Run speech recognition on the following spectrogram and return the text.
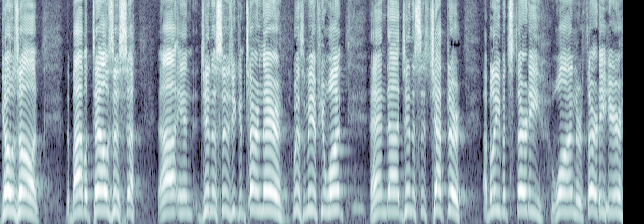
goes on. The Bible tells us uh, uh, in Genesis, you can turn there with me if you want, and uh, Genesis chapter, I believe it's 31 or 30 here.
